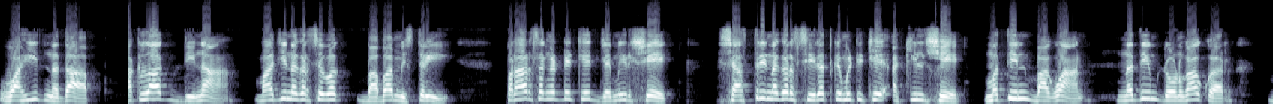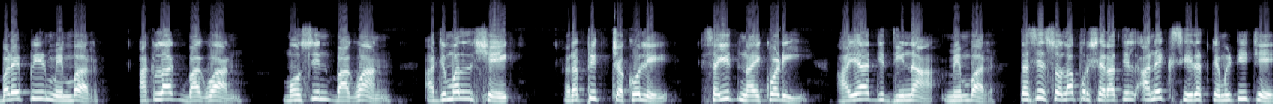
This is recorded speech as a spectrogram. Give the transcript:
वाहिद नदाब अखलाक दिना माजी नगरसेवक बाबा मिस्त्री परार संघटनेचे जमीर शेख शास्त्रीनगर सीरत कमिटीचे अखिल शेख मतीन बागवान नदीम डोणगावकर बडेपीर मेंबर अखलाक बागवान मोहसिन बागवान अजमल शेख रफिक चकोले सईद नायकवाडी हयाज दीना मेंबर तसेच सोलापूर शहरातील अनेक सीरत कमिटीचे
